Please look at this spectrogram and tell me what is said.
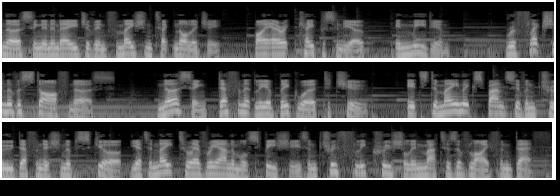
Nursing in an Age of Information Technology, by Eric Capesinio, in Medium. Reflection of a staff nurse. Nursing, definitely a big word to chew. Its domain expansive and true definition obscure, yet innate to every animal species and truthfully crucial in matters of life and death.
